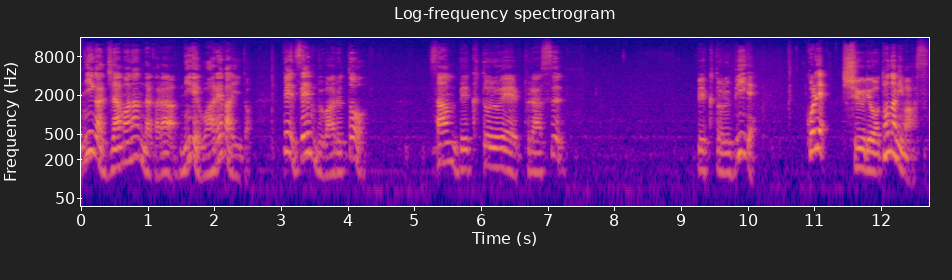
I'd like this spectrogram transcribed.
2が邪魔なんだから、2で割ればいいと。で、全部割ると、3ベクトル a プラスベクトル b でこれで終了となります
